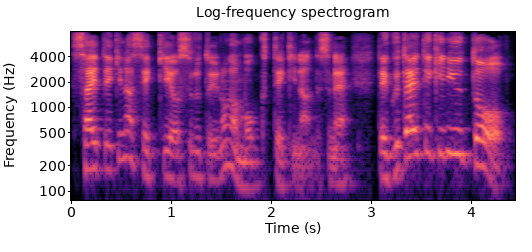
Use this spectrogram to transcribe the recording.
最適な設計をするというのが目的なんですね。で、具体的に言うと、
